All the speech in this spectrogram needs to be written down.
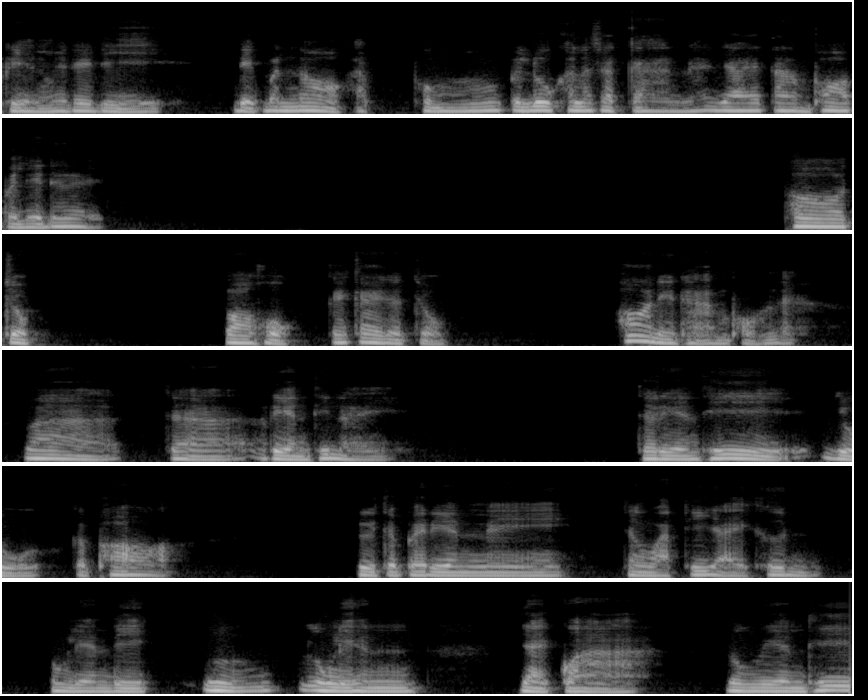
เรียนไม่ได้ดี เด็กบ้านนอกครับ ผมเป็นลูกข้าราชการนะย้ายตามพ่อไปเรื่อยๆพอจบ ป .6 ใกล้ ๆ จะจบ พ่อเนี่ยถามผมนะว่าจะเรียนที่ไหน จะเรียนที่อยู่กับพ่อหรือจะไปเรียนในจังหวัดที่ใหญ่ขึ้น โรงเรียนดีโรงเรียนใหญ่กว่า โรงเรียนที่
